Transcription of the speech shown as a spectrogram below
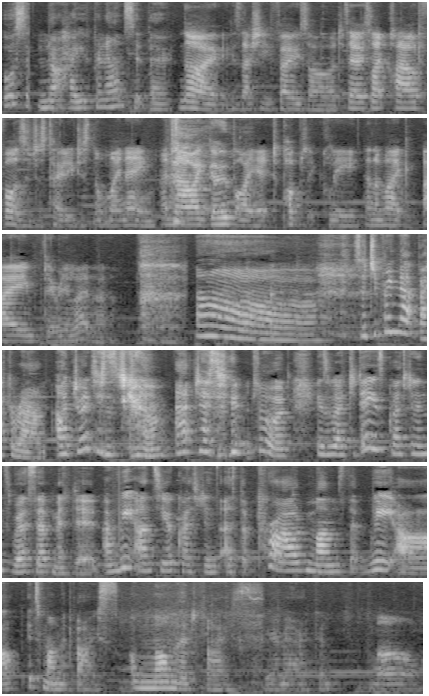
Also, not how you pronounce it though. No, it's actually Fozard. So it's like Cloud Foz is just totally just not my name. And now I go by it publicly, and I'm like, I don't really like that. Ah. So to bring that back around, our joint Instagram at Jessie and Claud is where today's questions were submitted. And we answer your questions as the proud mums that we are. It's mum advice. Or mom advice. You're American. Mom.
